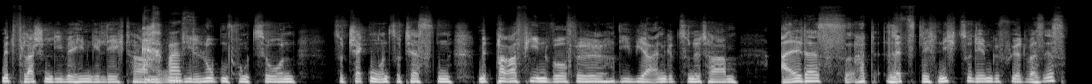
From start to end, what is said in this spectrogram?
mit Flaschen, die wir hingelegt haben, Ach, um die Lupenfunktion zu checken und zu testen, mit Paraffinwürfel, die wir angezündet haben. All das hat letztlich nicht zu dem geführt, was ist.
